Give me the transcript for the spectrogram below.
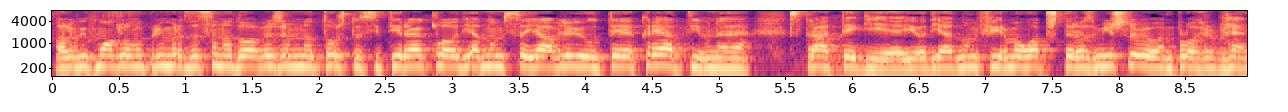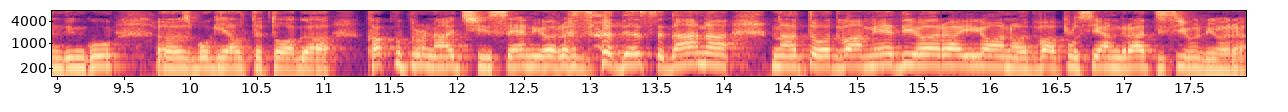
ali bih mogla, na primjer, da se nadovežem na to što si ti rekla, odjednom se javljaju te kreativne strategije i odjednom firme uopšte razmišljaju o employer brandingu uh, zbog, jel te, toga kako pronaći seniora za 10 dana na to dva mediora i ono, 2 plus 1 gratis juniora.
